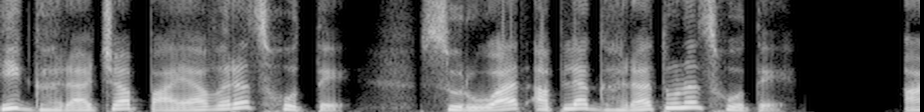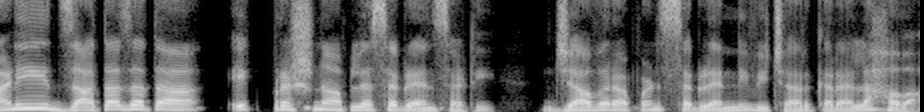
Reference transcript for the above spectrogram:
ही घराच्या पायावरच होते. सुरुवात आपल्या घरातूनच होते. आणि जाता जाता एक प्रश्न आपल्या सगळ्यांसाठी ज्यावर आपण सगळ्यांनी विचार करायला हवा.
